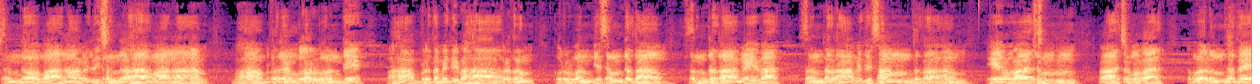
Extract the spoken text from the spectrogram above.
छन्दोमानामिति छन्दहामानाम् महाव्रतम् कुर्वन्ति। महाव्रतमिति महाव्रतम् कुर्वन्ति सन्तताम् सन्ततामेव सन्ततामिति सन्तताम्। एव वाचम् वाचमव अपरुन्धते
